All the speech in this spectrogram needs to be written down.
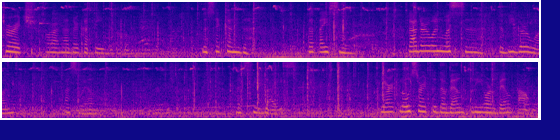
church or another cathedral. The second that I saw. The other one was uh, the bigger one as well. Let's see guys. We are closer to the belfry or bell tower.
